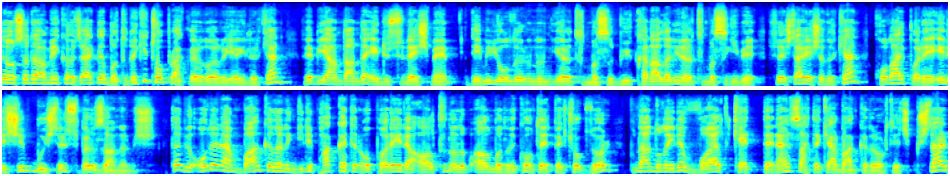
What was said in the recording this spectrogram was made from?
O sırada Amerika özellikle batıdaki topraklara doğru yayılırken ve bir yandan da endüstrileşme, demir yollarının yaratılması, büyük kanalların yaratılması gibi süreçler yaşanırken kolay paraya erişim bu işleri süper hızlandırmış. Tabii o dönem bankaların gidip hakikaten o parayla altın alıp almadığını kontrol etmek çok zor. Bundan dolayı da Wildcat denen sahtekar bankalar ortaya çıkmışlar.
